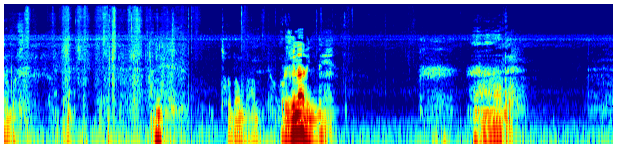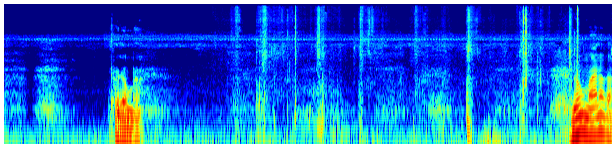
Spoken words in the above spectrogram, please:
여보세요. 아니, 토종밤, 오리지널인데. 아, 네. 토종밤. 너무 많아가.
